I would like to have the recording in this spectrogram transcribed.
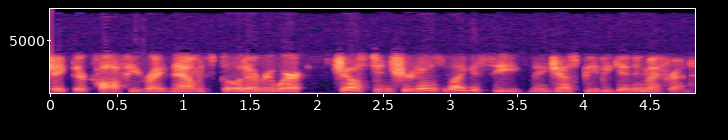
shake their coffee right now and spill it everywhere. Justin Trudeau's legacy may just be beginning, my friend.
